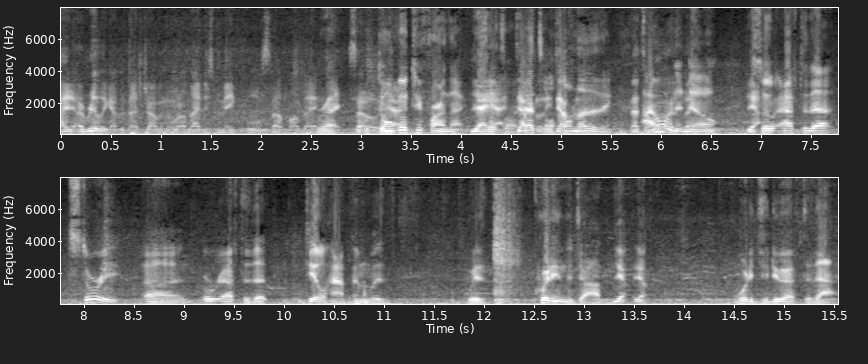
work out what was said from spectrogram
I, I really got the best job in the world. I just make cool stuff all day. right. So But don't yeah. go too far in that. Yeah, yeah, that's, a- definitely, that's a whole other thing. That's I want to know. Yeah. So after that story, uh, or after that deal happened with with quitting the job, Yeah, yeah. what did you do after that?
